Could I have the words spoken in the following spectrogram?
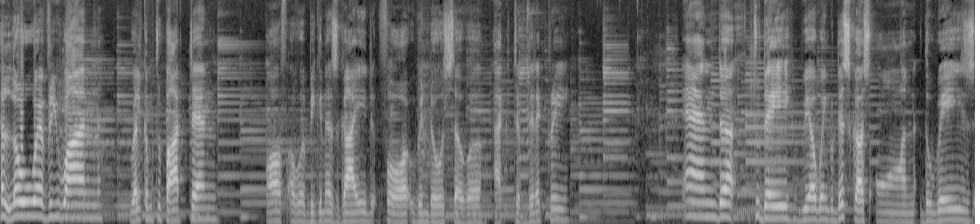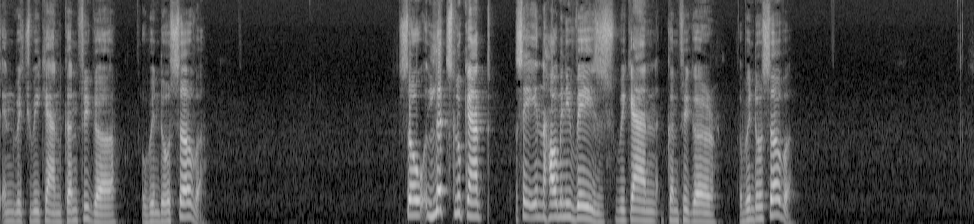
Hello everyone, welcome to part 10 of our beginner's guide for Windows Server Active Directory. And uh, today we are going to discuss on the ways in which we can configure Windows Server. So let's look at say in how many ways we can configure Windows Server.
